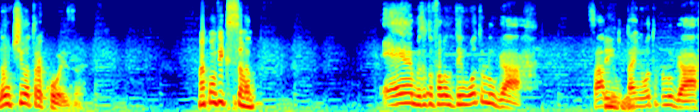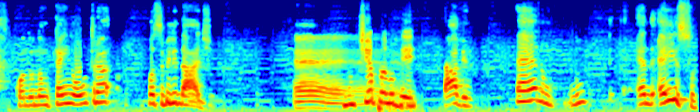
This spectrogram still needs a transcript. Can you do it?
Não tinha outra coisa. Uma convicção. É, mas eu tô falando, tem um outro lugar. Sabe? Entendi. Tá em outro lugar. Quando não tem outra possibilidade. É, Não tinha plano B. sabe? É, não, não- é, é isso.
